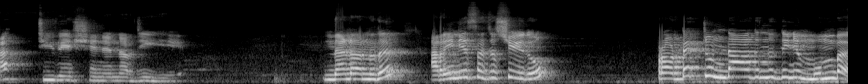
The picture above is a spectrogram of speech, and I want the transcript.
activation energy എന്താണ് പറഞ്ഞത്? അറീനിയസ് സജസ്റ്റ് ചെയ്തു. പ്രൊഡക്റ്റ് ഉണ്ടാകുന്നതിന് മുമ്പ്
